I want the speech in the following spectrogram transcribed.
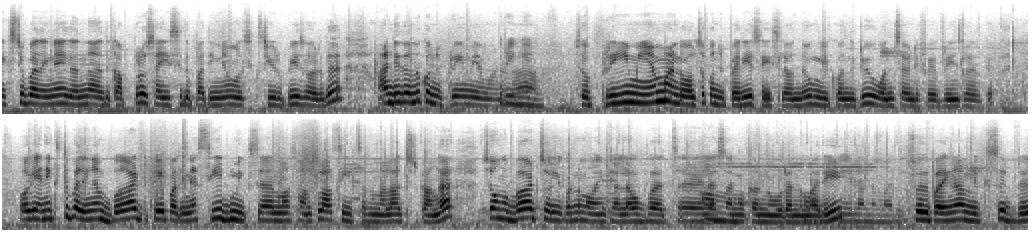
நெக்ஸ்ட் பார்த்தீங்கன்னா இது வந்து அதுக்கப்புறம் சைஸ் இது பார்த்தீங்கன்னா உங்களுக்கு சிக்ஸ்டி ருபீஸ் வருது. அண்ட் இது வந்து கொஞ்சம் premium premium so premium and also கொஞ்சம் பெரிய சைஸில் வந்து உங்களுக்கு வந்துட்டு ஒன் செவன்ட்டி ஃபைவ் ரேஞ்சில் இருக்குது ஓகே நெக்ஸ்ட் பார்த்தீங்கன்னா பேர்ட்க்கே பார்த்தீங்கன்னா சீட் மிக்ஸ் அந்த மாதிரி சன்ஃப்ளவர் சீட்ஸ் அந்த மாதிரிலாம் வச்சுருக்காங்க. ஸோ உங்கள் பேர்ட் சொல்லி கூட நம்ம வாங்கிக்கலாம். லவ் பேர்ட்ஸ் இல்லை சன்கண்ணூர் அந்த மாதிரி. அந்த மாதிரி. ஸோ இது பார்த்தீங்கன்னா மிக்சடு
